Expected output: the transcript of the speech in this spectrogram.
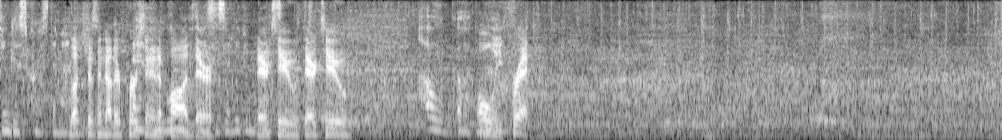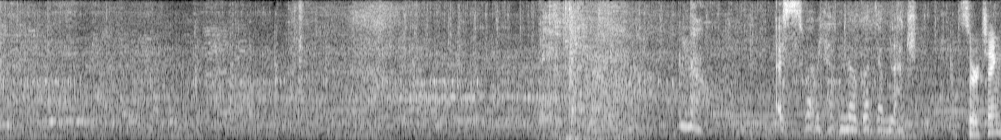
Fingers crossed out. Look, there's another person in a pod there. There person. too, there too. Oh god. Holy no. frick. No. I swear we have no goddamn luck. Searching.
